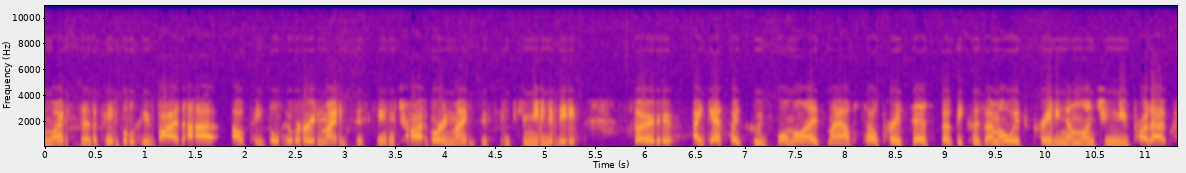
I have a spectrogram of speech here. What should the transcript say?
most of the people who buy that are people who are in my existing tribe or in my existing community. So I guess I could formalize my upsell process, but because I'm always creating and launching new products,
